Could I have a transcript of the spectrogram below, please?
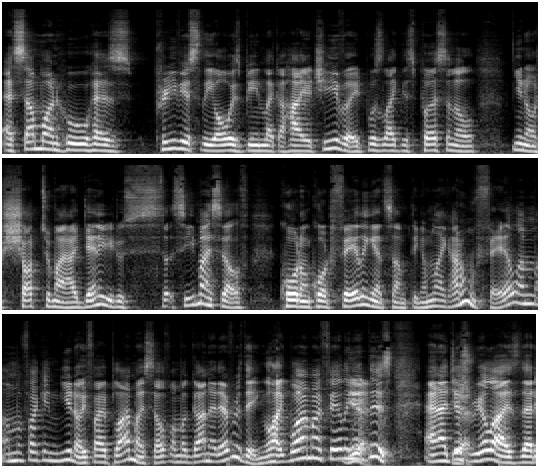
as someone who has previously always been like a high achiever, it was like this personal, you know, shot to my identity to s- see myself quote unquote failing at something. I'm like, I don't fail. I'm, I'm a fucking, you know, if I apply myself, I'm a gun at everything. Like, why am I failing Yeah. at this? And I just Yeah. realized that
